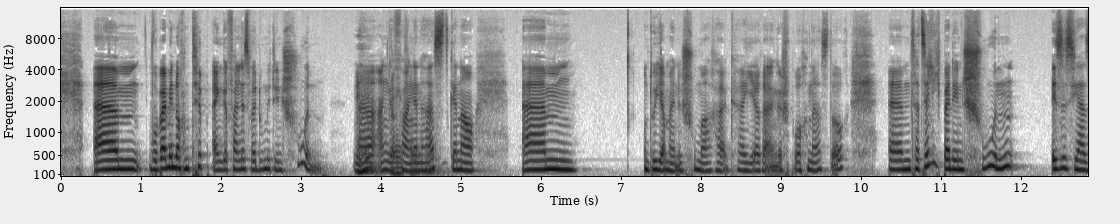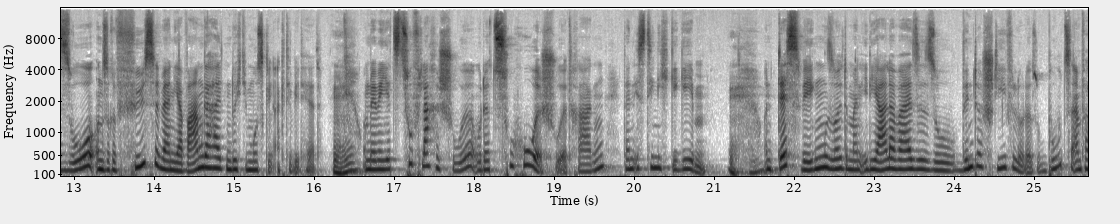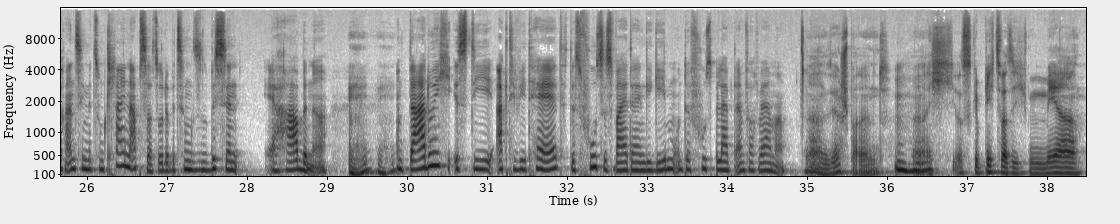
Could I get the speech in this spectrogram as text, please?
Ähm, wobei mir noch ein Tipp eingefallen ist, weil du mit den Schuhen äh, Mhm, angefangen angefangen, ja. hast, genau. Ähm, und du ja meine Schuhmacherkarriere angesprochen hast auch. Ähm, tatsächlich bei den Schuhen ist es ja so, unsere Füße werden ja warm gehalten durch die Muskelaktivität. Mhm. Und wenn wir jetzt zu flache Schuhe oder zu hohe Schuhe tragen, dann ist die nicht gegeben. Mhm. Und deswegen sollte man idealerweise so Winterstiefel oder so Boots einfach anziehen mit so einem kleinen Absatz oder beziehungsweise so ein bisschen erhabener. Mhm, Und dadurch ist die Aktivität des Fußes weiterhin gegeben und der Fuß bleibt einfach wärmer. Ah, sehr spannend. Mhm. Ja, ich, es gibt nichts, was ich mehr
